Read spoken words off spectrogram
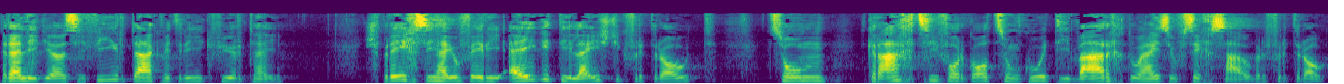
religiöse Feiertage wieder eingeführt haben. Sprich, sie haben auf ihre eigene Leistung vertraut, zum gerecht sein vor Gott, zum gute Werk tun, haben sie auf sich selber vertraut.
